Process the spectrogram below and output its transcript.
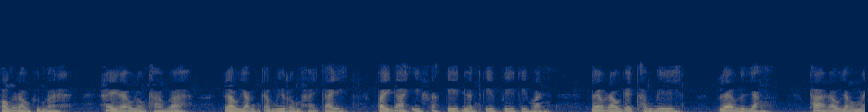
ของเราขึ้นมา ให้เราลองถามว่า เรายังจะมีลมหายใจไปได้อีกสักกี่เดือนกี่ปีกี่วัน แล้วเราได้ทำดี แล้วหรือยังถ้าเรายังไม่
